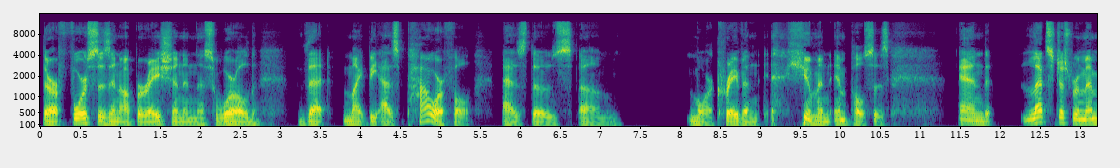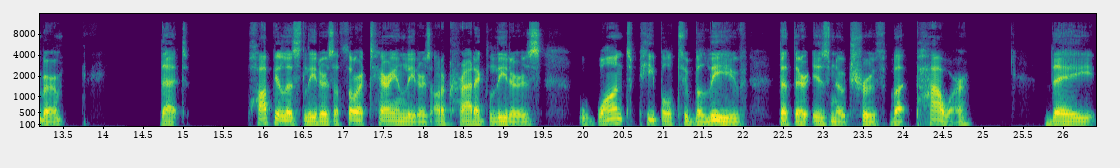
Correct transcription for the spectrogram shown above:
there are forces in operation in this world that might be as powerful as those um, more craven human impulses. And let's just remember that populist leaders, authoritarian leaders, autocratic leaders want people to believe that there is no truth but power. They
